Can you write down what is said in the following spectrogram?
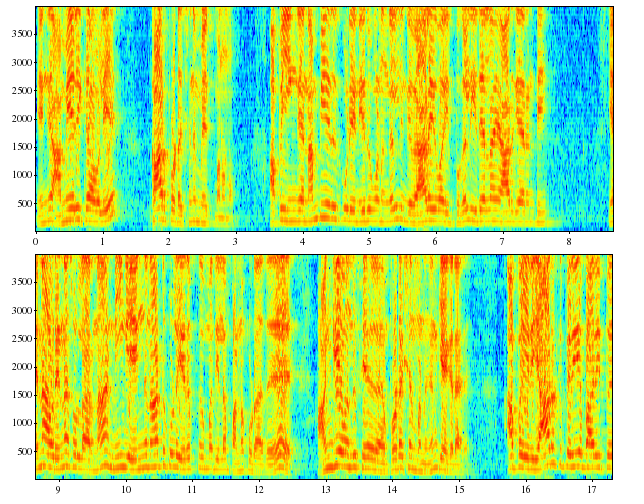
எங்கே அமெரிக்காவிலேயே கார் ப்ரொடக்ஷனை மேக் பண்ணணும். அப்போ இங்கே நம்பி இருக்கக்கூடிய நிறுவனங்கள் இங்கே வேலை வாய்ப்புகள் இதெல்லாம் யார் கேரண்டி ஏன்னா அவர் என்ன சொல்றாருன்னா நீங்கள் எங்கள் நாட்டுக்குள்ளே இறக்குமதியெல்லாம் பண்ணக்கூடாது. அங்கேயே வந்து சே ப்ரொடக்ஷன் பண்ணுங்கன்னு கேட்குறாரு அப்போ இது யாருக்கு பெரிய பாதிப்பு?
